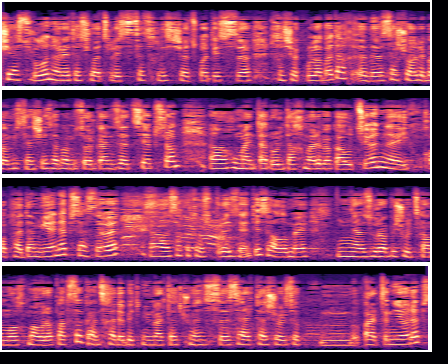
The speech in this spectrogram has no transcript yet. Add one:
შეასრულონ 2008 წლის ცეცხლის შეწყვეტის ხელშეკრულება და საშუალება მისცენ შესაბამის ორგანიზაციებს, რომ ჰუმანიტარული დახმარება გაუწიონ იქ მყოფ ადამიანებს, ასევე საქართველოს პრეზიდენტი სალომე ზურაბიშვილიც გამოახმაურა ფაქტს და განცხადებით მიმართა ჩვენს საერთაშორისო პარტნიორებს.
